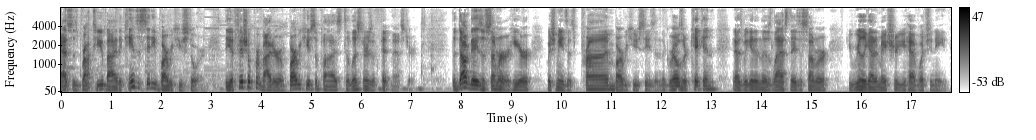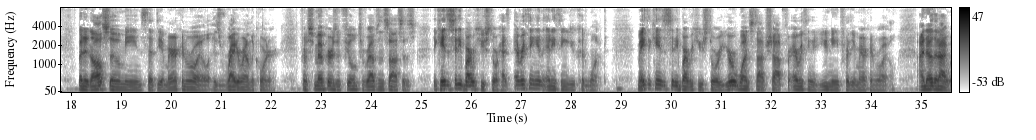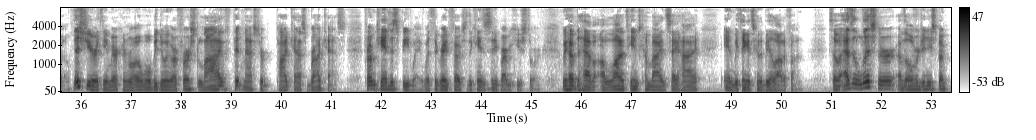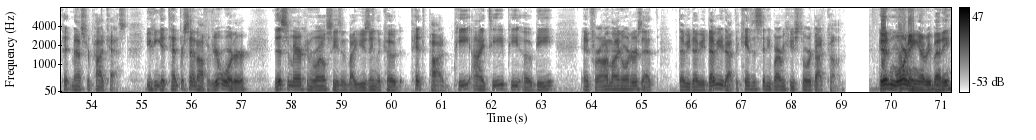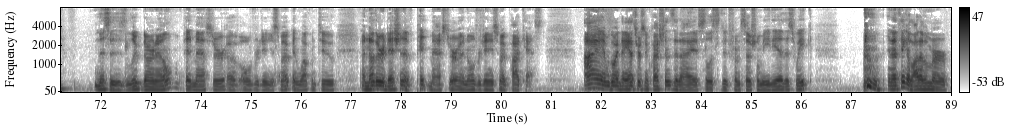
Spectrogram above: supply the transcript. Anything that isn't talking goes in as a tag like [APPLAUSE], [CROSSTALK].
podcast is brought to you by the Kansas City Barbecue Store, the official provider of barbecue supplies to listeners of Pitmaster. The dog days of summer are here, which means it's prime barbecue season. The grills are kicking, and as we get in those last days of summer, you really got to make sure you have what you need. But it also means that the American Royal is right around the corner. From smokers and fuel to rubs and sauces, the Kansas City Barbecue Store has everything and anything you could want. Make the Kansas City Barbecue Store your one stop shop for everything that you need for the American Royal. I know that I will. This year at the American Royal, we'll be doing our first live Pitmaster podcast broadcast from Kansas Speedway with the great folks at the Kansas City Barbecue Store. We hope to have a lot of teams come by and say hi, and we think it's going to be a lot of fun. So, as a listener of the Old Virginia Smoke Pitmaster podcast, you can get 10% off of your order this American Royal season by using the code PITPOD, P I T P O D, and for online orders at www.thekansascitybarbecuestore.com. Good morning, everybody. This is Luke Darnell, Pitmaster of Old Virginia Smoke, and welcome to another edition of Pitmaster, an Old Virginia Smoke podcast. I am going to answer some questions that I solicited from social media this week. [CLEARS THROAT] and I think a lot of them are,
